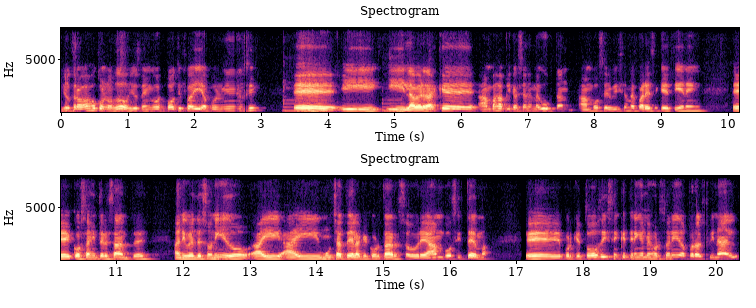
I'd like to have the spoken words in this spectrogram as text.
Yo trabajo con los dos. Yo tengo Spotify y Apple Music. Eh, y, y, la verdad es que ambas aplicaciones me gustan. Ambos servicios me parece que tienen eh, cosas interesantes a nivel de sonido. Hay, hay mucha tela que cortar sobre ambos sistemas. Eh, porque todos dicen que tienen el mejor sonido, pero al final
